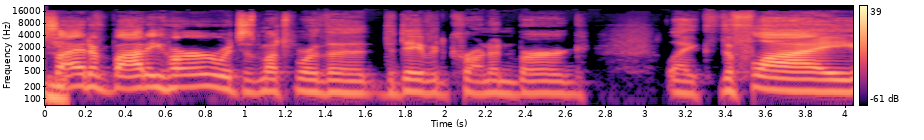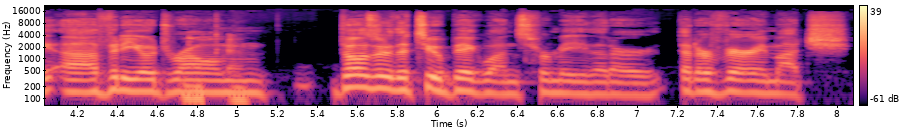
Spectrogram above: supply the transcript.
Side of body horror, which is much more the the David Cronenberg, like The Fly, uh, Videodrome. Okay. Those are the two big ones for me that are that are very much.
